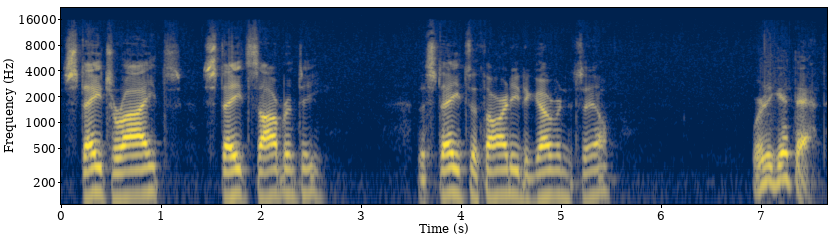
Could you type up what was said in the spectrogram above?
States' rights, state sovereignty, the state's authority to govern itself. Where did he get that?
